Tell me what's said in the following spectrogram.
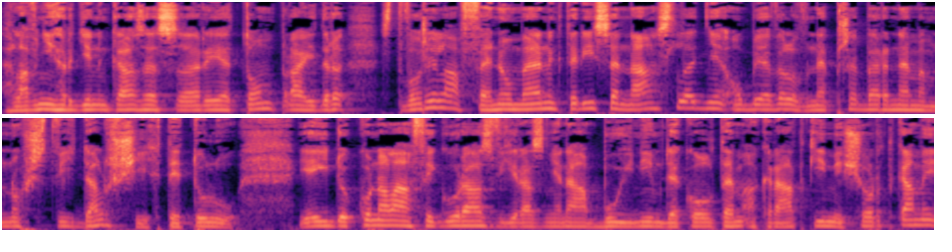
Hlavní hrdinka ze série Tomb Raider stvořila fenomén, který se následně objevil v nepřeberném množství dalších titulů. Její dokonalá figura zvýrazněná bujným dekoltem a krátkými šortkami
